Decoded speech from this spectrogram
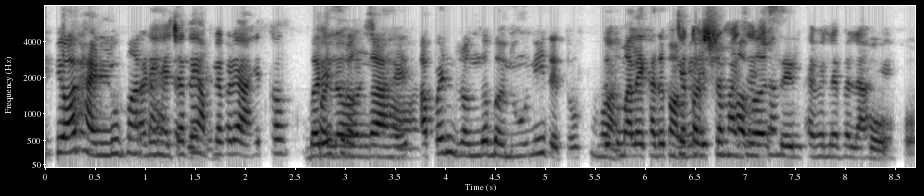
प्युअर हँडलूम आणि ह्याच्यातही आपल्याकडे आहेत का बरेच रंग आहेत. आपण रंग बनवूनही देतो. तुम्हाला एखादं कॉम्बिनेशन हवं असेल. अवेलेबल हो आहे. हो.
